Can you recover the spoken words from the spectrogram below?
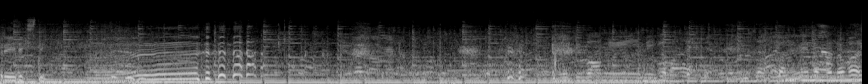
360. Hindi mo kami pa eh. Tangin naman naman.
